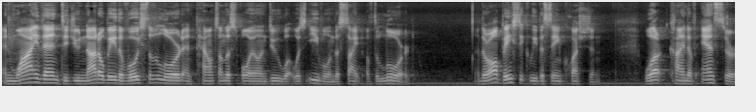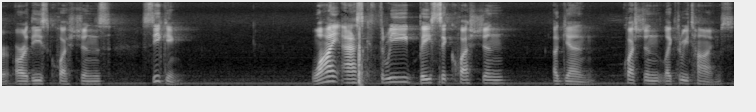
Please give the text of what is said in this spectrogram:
and why then did you not obey the voice of the Lord and pounce on the spoil and do what was evil in the sight of the Lord? They're all basically the same question. What kind of answer are these questions seeking? Why ask three basic question again? Question like three times.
